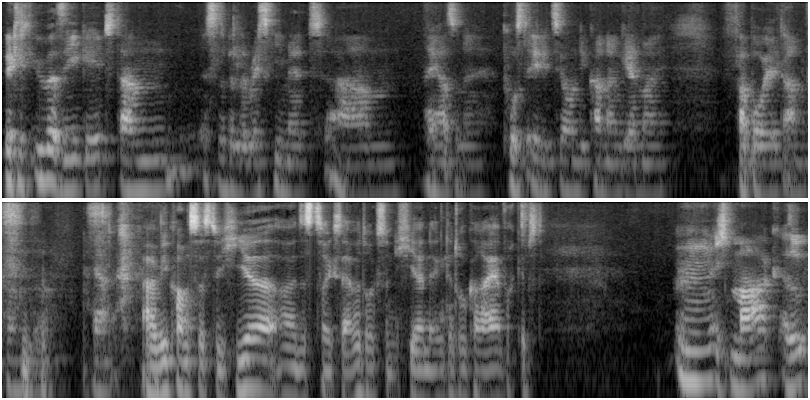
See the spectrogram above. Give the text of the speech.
wirklich über See geht, dann ist es ein bisschen risky mit, ähm, naja, so eine Post-Edition, die kann dann gerne mal verbeult ankommen. So. Ja. Aber wie kommst du, dass du hier äh, das Zeug selber druckst und nicht hier in irgendeine Druckerei einfach gibst? Mm, ich mag, also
